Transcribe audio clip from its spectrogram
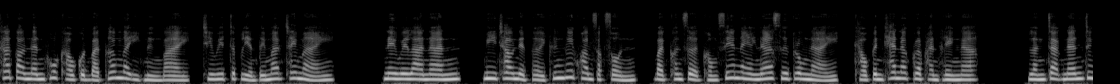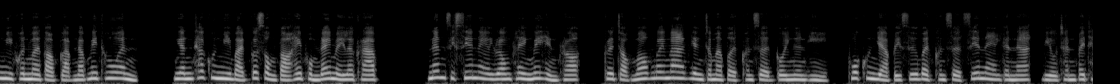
ถ้าตอนนั้นพวกเขากดบัตรเพิ่มมาอีกหนึ่งใบ ชีวิตจะเปลี่ยนไปมากใช่ไหม ในเวลานั้น มีชาวเน็ตเอ่ยขึ้นด้วยความสับสน บัตรคอนเสิร์ตของเซียนเนยน่าซื้อตรงไหน เขาเป็นแค่นักประพันธ์เพลงนะ หลังจากนั้นจึงมีคนมาตอบกลับนับไม่ถ้วนงั้นถ้าคุณมีบัตรก็ส่งต่อให้ผมได้ไหมล่ะครับนั่นสิเซียนเนยร้องเพลงไม่เห็นเพราะ กระจอกงอกไม่มากยังจะมาเปิดคอนเสิร์ตโกยเงินอีก พวกคุณอย่าไปซื้อบัตรคอนเสิร์ตเซียนเนยกันนะ เดี๋ยวฉันไปแท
